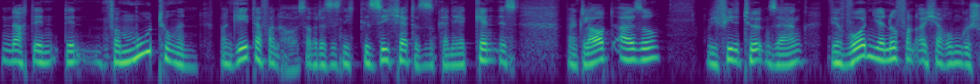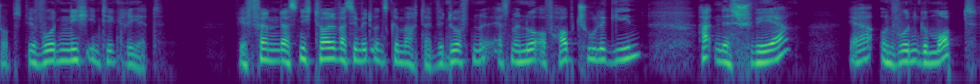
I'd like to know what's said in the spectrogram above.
nach den, den Vermutungen, man geht davon aus, aber das ist nicht gesichert, das ist keine Erkenntnis. Man glaubt also, wie viele Türken sagen, wir wurden ja nur von euch herumgeschubst, wir wurden nicht integriert. Wir fanden das nicht toll, was ihr mit uns gemacht habt. Wir durften erstmal nur auf Hauptschule gehen, hatten es schwer, ja, und wurden gemobbt,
